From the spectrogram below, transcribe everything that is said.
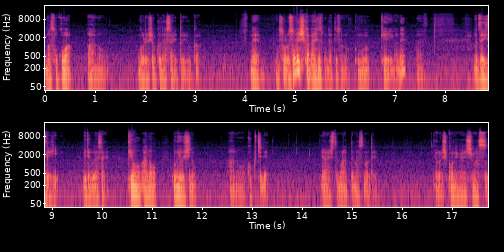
まあ、そこはあのご了承くださいというかねそれそれしかないですもん。だってその込む経緯がね、はいまあ、ぜひぜひ見てください。基本あの海牛のあの告知でやらせてもらってますのでよろしくお願いします。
